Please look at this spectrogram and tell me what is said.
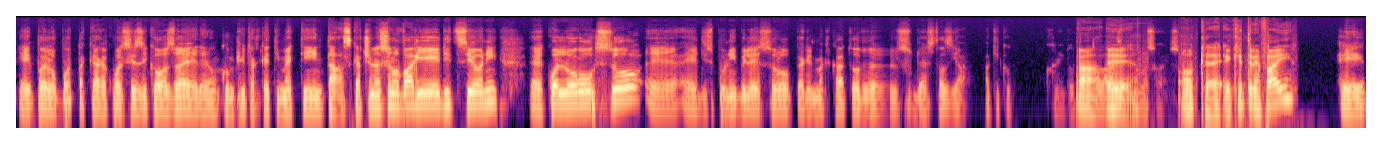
e poi lo puoi attaccare a qualsiasi cosa ed è un computer che ti metti in tasca. Ce ne sono varie edizioni, eh, quello rosso è, è disponibile solo per il mercato del sud-est asiatico credo. Ah, e... so, ok, e che te ne fai? E,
